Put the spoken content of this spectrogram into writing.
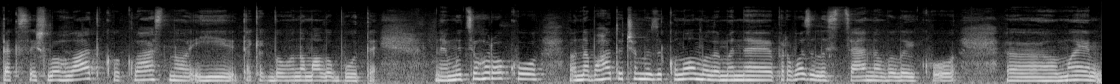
Так все йшло гладко, класно і так, як би воно мало бути. Е, Ми цього року набагато чому зекономили. Ми не привозили сцену велику. Е, Ми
